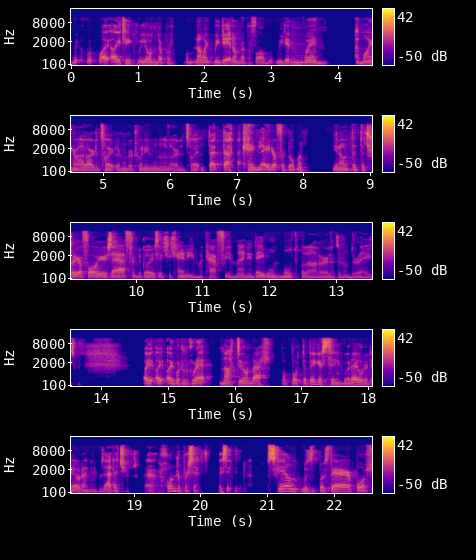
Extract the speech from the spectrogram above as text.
We, I, I think we under no, we did underperform. We didn't win a minor All Ireland title and under 21 All Ireland title. That that came later for Dublin. You know, the, the three or four years after, and the guys like Kenny and McCaffrey and Mannion, they won multiple All Irelands at underage. I, I, I, would regret not doing that. But, but the biggest thing, without a doubt, and it was attitude, hundred percent. I said, skill was was there, but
